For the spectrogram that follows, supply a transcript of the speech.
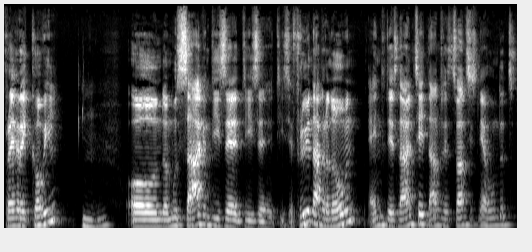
Frederick Coville. Mhm. Und man muss sagen, diese, diese, diese frühen Agronomen, Ende des 19., Anfang des 20. Jahrhunderts,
